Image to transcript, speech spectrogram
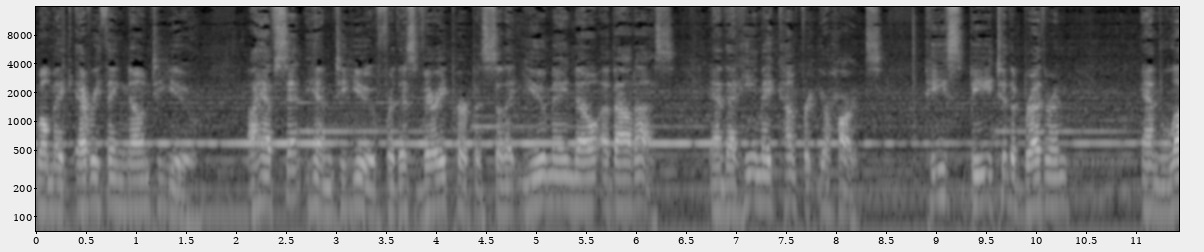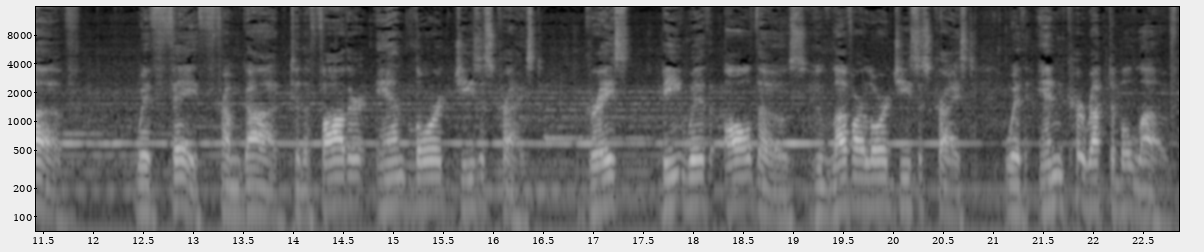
will make everything known to you. I have sent him to you for this very purpose, so that you may know about us, and that he may comfort your hearts. Peace be to the brethren, and love with faith from God to the Father and Lord Jesus Christ. Grace be with all those who love our Lord Jesus Christ with incorruptible love.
